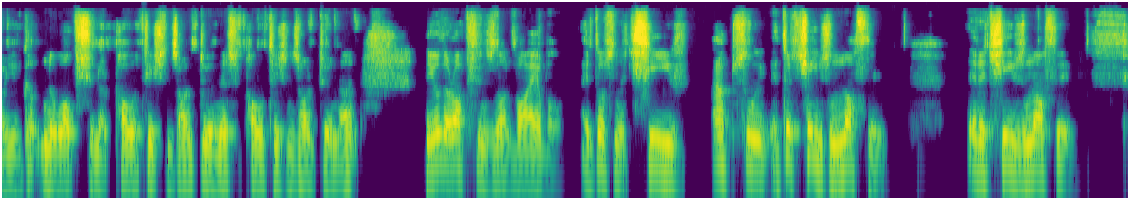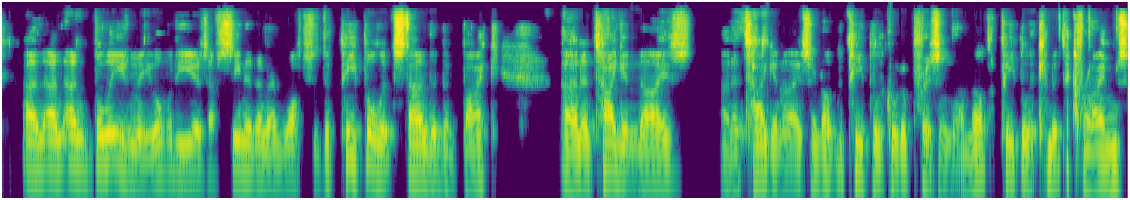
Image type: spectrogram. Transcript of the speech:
or you've got no option or politicians aren't doing this politicians aren't doing that. The other option is not viable. It doesn't achieve absolutely, it achieves nothing. It achieves nothing. And, and, and believe me, over the years, I've seen it and I've watched it. The people that stand at the back and antagonize and antagonize are not the people who go to prison. They're not the people who commit the crimes.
